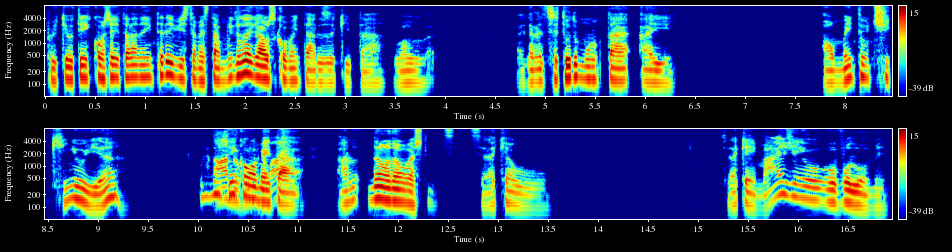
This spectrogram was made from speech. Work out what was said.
porque eu tenho que concentrar na entrevista, mas tá muito legal os comentários aqui, tá? Vou agradecer todo mundo que tá aí. Aumenta um tiquinho, Ian? Não ah, tem como aumentar. Ah, não, não, acho que. Será que é o. Será que é a imagem ou o volume?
